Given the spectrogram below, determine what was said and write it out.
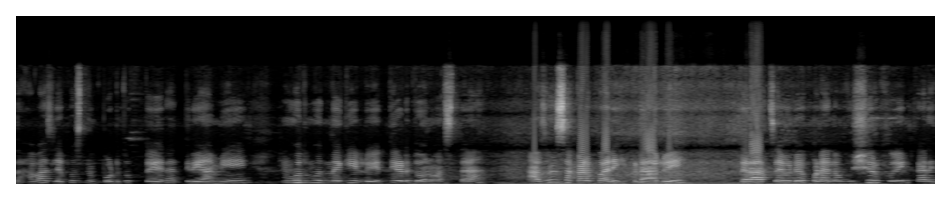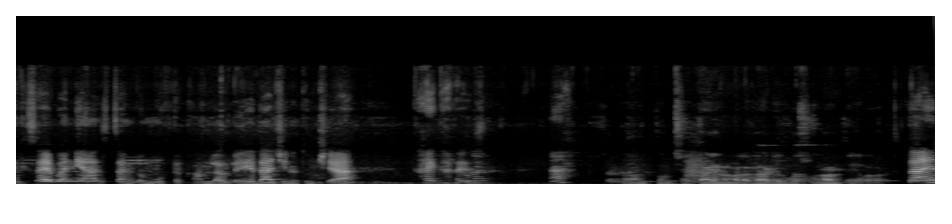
दहा वाजल्यापासून पोट दुखतंय. रात्री आम्ही मुहूर्तमधनं गेलोय दीड दोन वाजता. अजून सकाळपारी इकडं आलोय. तर आजचा व्हिडिओ पडायला उशीर होईल कारण की साहेबांनी आज चांगलं मोठं काम लावलंय. दाजीनं तुमच्या काय करायचं? हा? आणि तुमच्या ताईनं मला गाडीवर बसून आणते बघा. काय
